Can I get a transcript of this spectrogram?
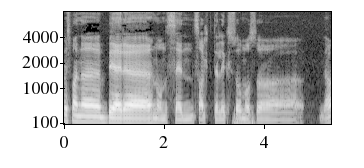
Hvis man eh, ber eh, noen sende saltet, liksom, og så Ja,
